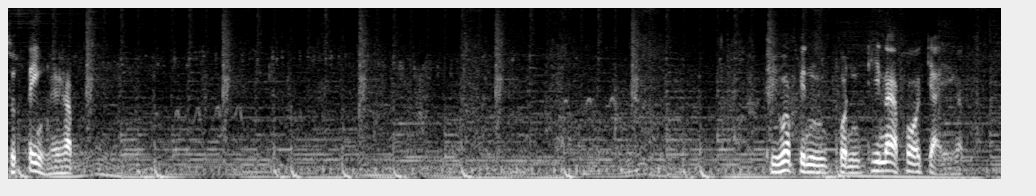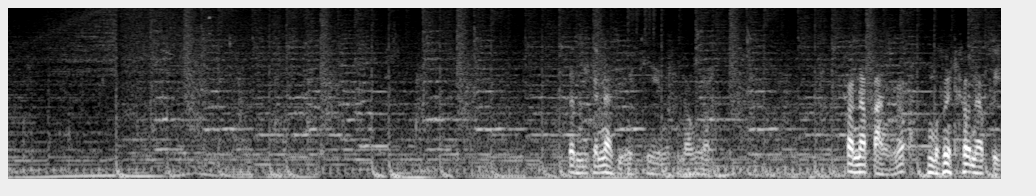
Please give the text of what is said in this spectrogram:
สุดติ่งเลยครับถือว่าเป็นผลที่น่าพอใจครับ ตอนนี้ก็น่าจะโอเคนะน้องเนา ก็หน้าปังเนาะมันไม่เท่าหน้าปี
